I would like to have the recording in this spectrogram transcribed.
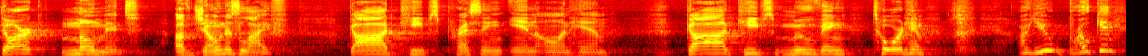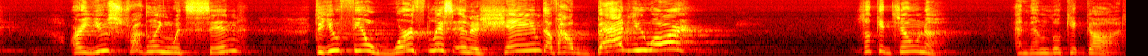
dark moment of Jonah's life, God keeps pressing in on him. God keeps moving toward him. Are you broken? Are you struggling with sin? Do you feel worthless and ashamed of how bad you are? Look at Jonah and then look at God.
